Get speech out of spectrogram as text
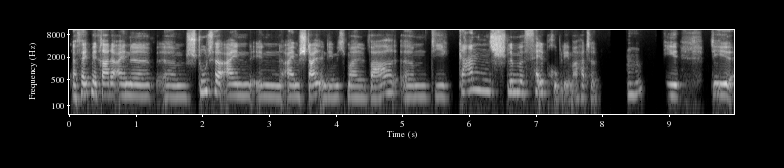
Da fällt mir gerade eine ähm, Stute ein in einem Stall, in dem ich mal war, ähm, die ganz schlimme Fellprobleme hatte. Mhm. Die, die,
